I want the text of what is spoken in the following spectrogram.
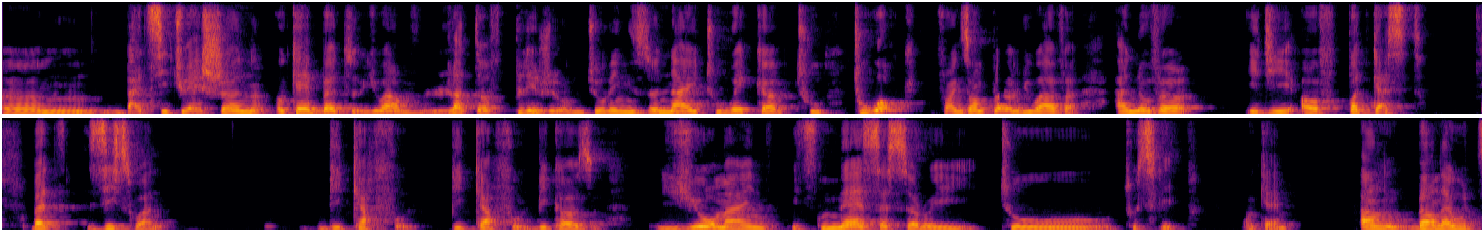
um, bad situation, okay, but you have a lot of pleasure during the night to wake up to, to work. For example, you have another idea of podcast. But this one, be careful, be careful, because your mind is necessary to to sleep. Okay, and burnout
